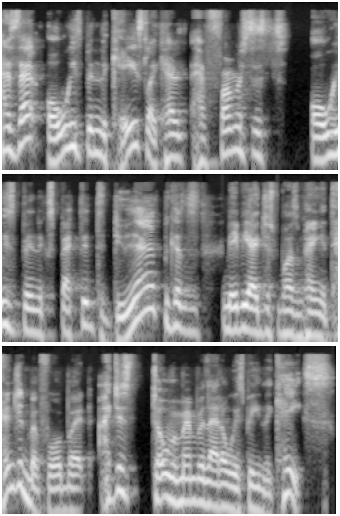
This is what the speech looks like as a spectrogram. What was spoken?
Has that always been the case? Like, have, have pharmacists always been expected to do that? Because maybe I just wasn't paying attention before, but I just don't remember that always being the case.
